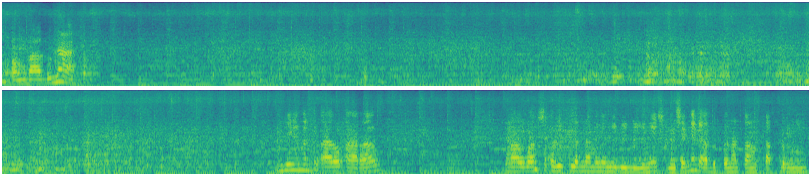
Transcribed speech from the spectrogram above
mukhang bago na. Hindi naman to araw-araw. Mga once a week lang naman yung nililinis. Minsan nga, dapat pa ng tang- tatlong,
